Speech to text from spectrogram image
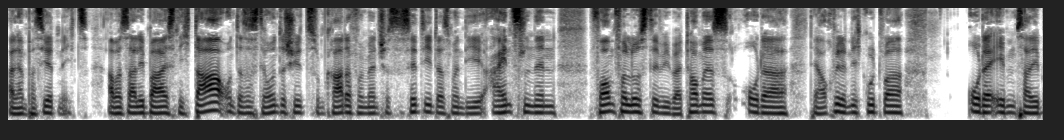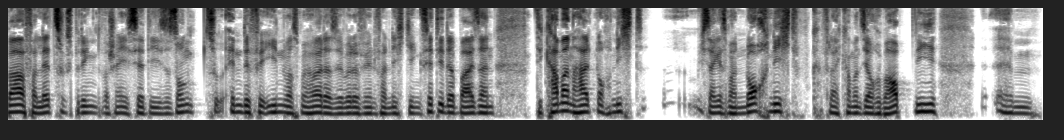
weil dann passiert nichts. Aber Saliba ist nicht da und das ist der Unterschied zum Kader von Manchester City, dass man die einzelnen Formverluste wie bei Thomas oder der auch wieder nicht gut war oder eben Saliba verletzungsbedingt, wahrscheinlich ist ja die Saison zu Ende für ihn, was man hört, also er wird auf jeden Fall nicht gegen City dabei sein. Die kann man halt noch nicht, ich sage jetzt mal noch nicht, vielleicht kann man sie auch überhaupt nie ähm,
